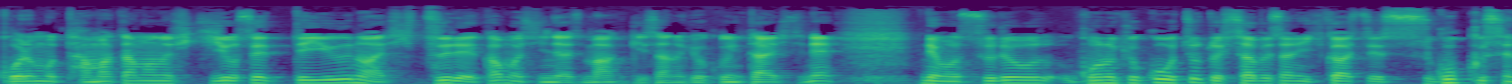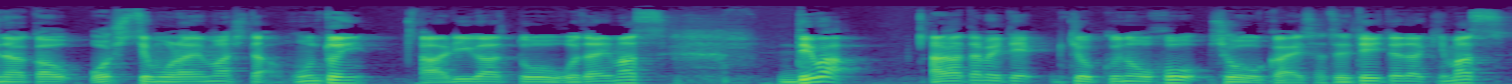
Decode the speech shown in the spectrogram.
これもたまたまの引き寄せっていうのは失礼かもしれないです。マッキーさんの曲に対してね。でもそれをこの曲をちょっと久々に聴かせてすごく背中を押してもらいました。本当にありがとうございます。では改めて曲の方紹介させていただきます。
